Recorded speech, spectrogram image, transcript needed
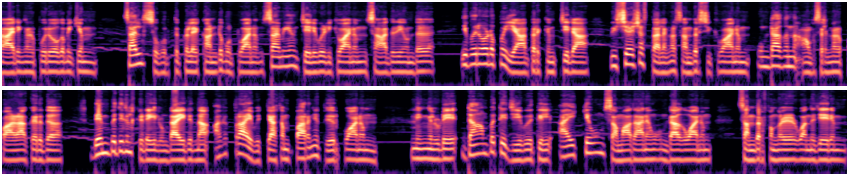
കാര്യങ്ങൾ പുരോഗമിക്കും. സൽ സുഹൃത്തുക്കളെ കണ്ടുമുട്ടുവാനും സമയം ചെലവഴിക്കുവാനും സാധ്യതയുണ്ട്. ഇവരോടൊപ്പം യാത്രയ്ക്കും ചില വിശേഷ സ്ഥലങ്ങൾ സന്ദർശിക്കുവാനും ഉണ്ടാകുന്ന അവസരങ്ങൾ പാഴാക്കരുത്. ദമ്പതികൾക്കിടയിൽ ഉണ്ടായിരുന്ന അഭിപ്രായ വ്യത്യാസം പറഞ്ഞു തീർക്കുവാനും നിങ്ങളുടെ ദാമ്പത്യ ജീവിതത്തിൽ ഐക്യവും സമാധാനവും ഉണ്ടാകുവാനും സന്ദർഭങ്ങൾ വന്നു ചേരും.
